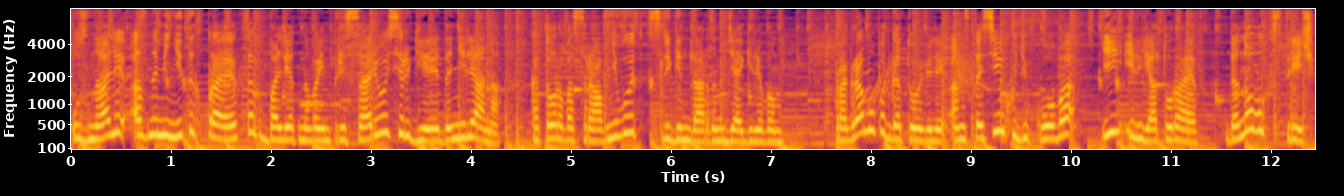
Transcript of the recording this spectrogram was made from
Узнали о знаменитых проектах балетного импресарио Сергея Даниляна, которого сравнивают с легендарным Дягилевым. Программу подготовили Анастасия Худякова и Илья Тураев. До новых встреч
